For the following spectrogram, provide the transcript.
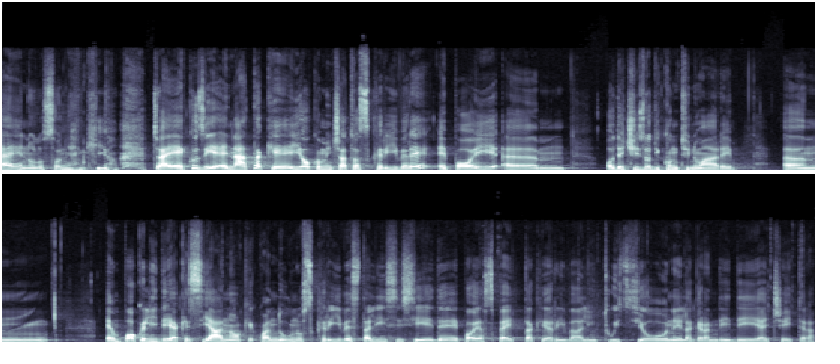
Eh, non lo so neanche io. Cioè, è così, è nata che io ho cominciato a scrivere e poi ehm, ho deciso di continuare. Um, è un po' quell'idea che si ha, no? che quando uno scrive sta lì, si siede e poi aspetta che arriva l'intuizione, la grande idea, eccetera.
